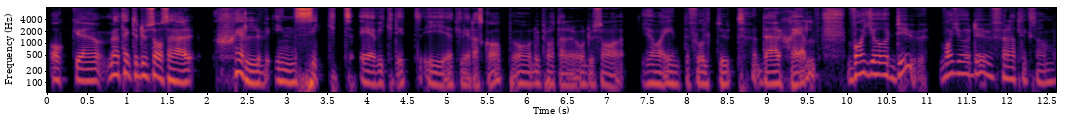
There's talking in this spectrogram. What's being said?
Och, eh, men jag tänkte du sa så här, självinsikt är viktigt i ett ledarskap. Och du pratade och du sa, jag är inte fullt ut där själv. Vad gör du? Vad gör du för att liksom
